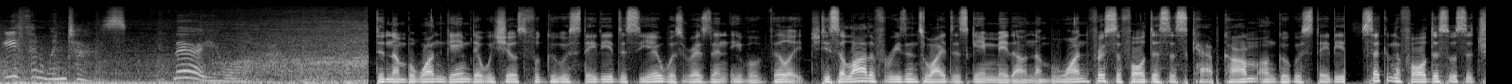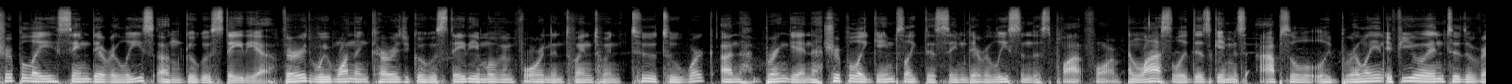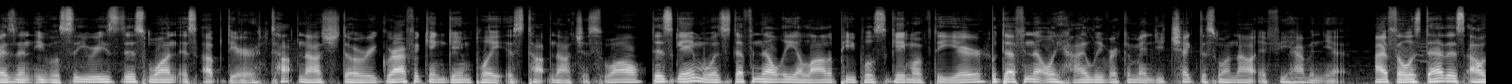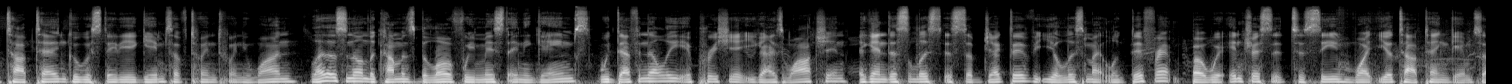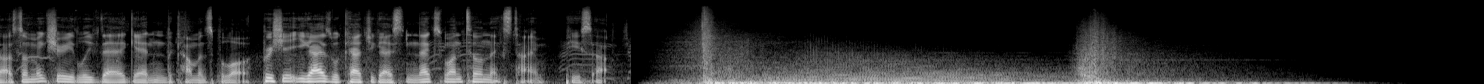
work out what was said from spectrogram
Ethan Winters. There you are. The number one game that we chose for Google Stadia this year was Resident Evil Village. There's a lot of reasons why this game made our number one. First of all, this is Capcom on Google Stadia. Second of all, this was a AAA same day release on Google Stadia. Third, we want to encourage Google Stadia moving forward in 2022 to work on bringing AAA games like this same day release in this platform. And lastly, this game is absolutely brilliant. If you are into the Resident Evil series, this one is up there. Top notch story, graphic and gameplay is top notch as well. This game was definitely a lot of people's game of the year. Would definitely highly recommend you check this one out if you haven't yet. Alright fellas, that is our top 10 Google Stadia games of 2021. Let us know in the comments below if we missed any games. We definitely appreciate you guys watching. Again, this list is subjective. Your list might look different, but we're interested to see what your top 10 games are. So make sure you leave that again in the comments below. Appreciate you guys. We'll catch you guys in the next one. Till next time. Peace out.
